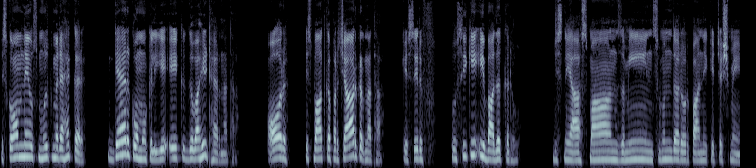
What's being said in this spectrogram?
اس قوم نے اس ملک میں رہ کر غیر قوموں کے لیے ایک گواہی ٹھہرنا تھا۔ اور اس بات کا پرچار کرنا تھا کہ صرف اسی کی عبادت کرو جس نے آسمان، زمین، سمندر اور پانی کے چشمے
